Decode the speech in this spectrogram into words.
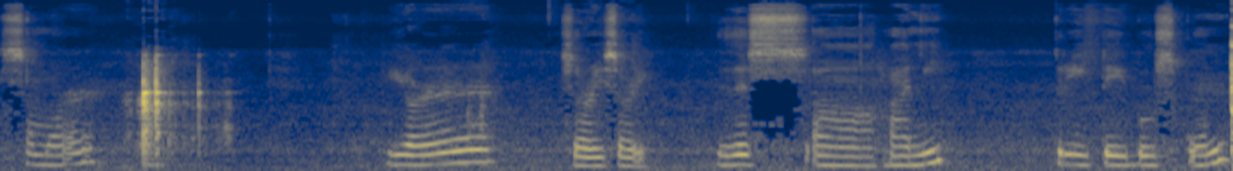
Some more. Your sorry sorry. This uh, honey 3 tablespoons.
